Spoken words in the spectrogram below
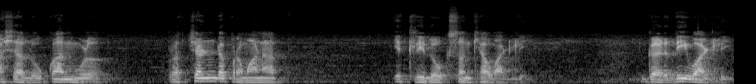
अशा लोकांमुळं प्रचंड प्रमाणात इथली लोकसंख्या वाढली. गर्दी वाढली.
